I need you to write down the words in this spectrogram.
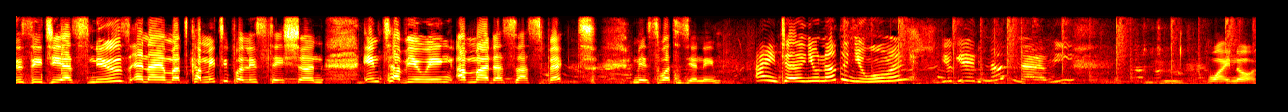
is EGS News, and I am at Committee Police Station interviewing a murder suspect. Miss, what is your name? I ain't telling you nothing, you woman. You get nothing out of me. Why not?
